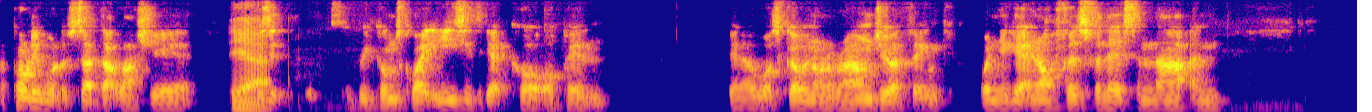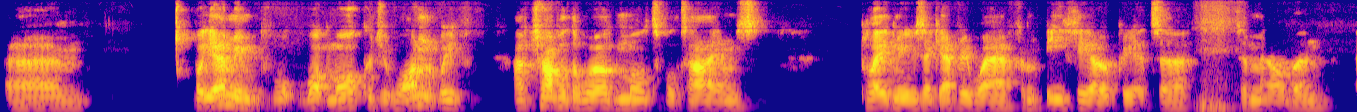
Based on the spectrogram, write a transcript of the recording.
I probably wouldn't have said that last year. Yeah, it, it becomes quite easy to get caught up in, you know, what's going on around you. I think when you're getting offers for this and that, and um, but yeah, I mean, what more could you want? We've I've travelled the world multiple times played music everywhere from Ethiopia to to Melbourne.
